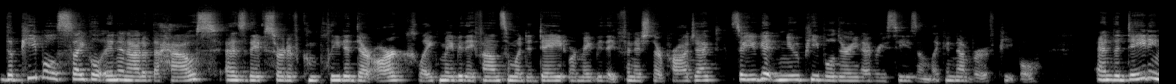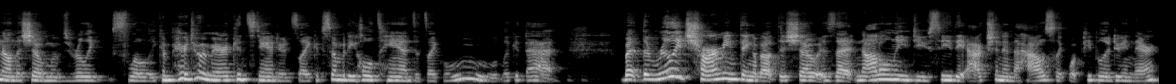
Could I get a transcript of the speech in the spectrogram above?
The people cycle in and out of the house as they've sort of completed their arc. Like maybe they found someone to date or maybe they finished their project. So you get new people during every season, like a number of people. And the dating on the show moves really slowly compared to American standards. Like if somebody holds hands, it's like, ooh, look at that. But the really charming thing about this show is that not only do you see the action in the house, like what people are doing there,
